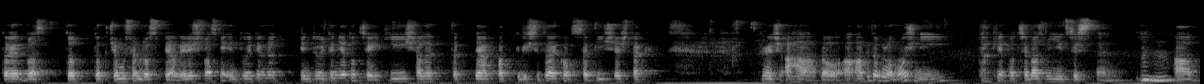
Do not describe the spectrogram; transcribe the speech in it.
To je vlastně to, to, k čemu jsem dospěl. Když vlastně intuitivně, intuitivně to cítíš, ale tak nějak pak, když si to jako sepíšeš, tak říkáš, aha, no, a aby to bylo možné, tak je potřeba změnit systém. Mm-hmm. A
